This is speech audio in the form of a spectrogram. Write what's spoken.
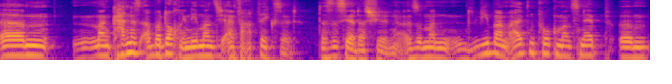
Ähm, man kann es aber doch, indem man sich einfach abwechselt. Das ist ja das Schöne. Also man, wie beim alten Pokémon Snap, ähm,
